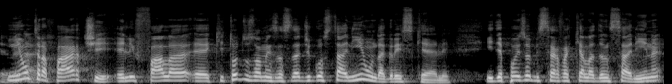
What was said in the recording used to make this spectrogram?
Em outra parte, ele fala eh, que todos os homens da cidade gostariam da Grace Kelly. E depois observa aquela dançarina,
